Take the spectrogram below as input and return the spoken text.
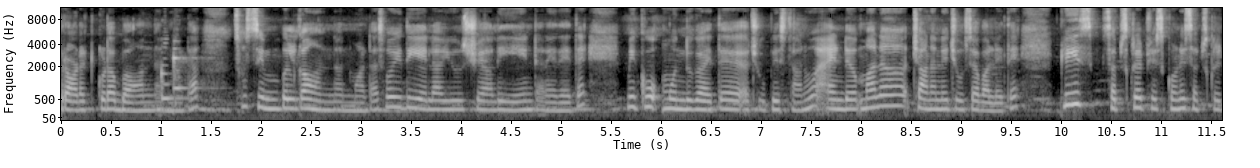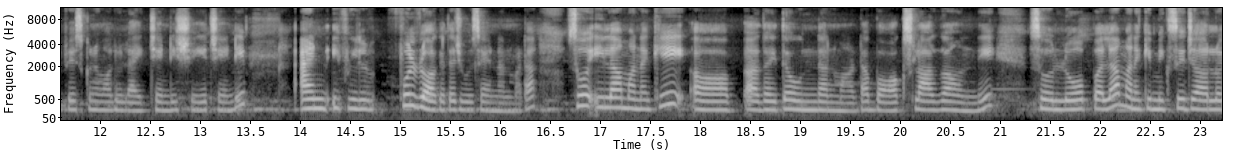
ప్రోడక్ట్ కూడా బాగుందన్నమాట. సో సింపుల్గా ఉందన్నమాట. సో ఇది ఎలా యూజ్ చేయాలి ఏంటి అనేది అయితే మీకు ముందుగా అయితే చూపిస్తాను. అండ్ మన ఛానల్ని చూసే వాళ్ళైతే ప్లీజ్ సబ్స్క్రైబ్ చేసుకోండి. సబ్స్క్రైబ్ చేసుకునే వాళ్ళు లైక్ చేయండి షేర్ చేయండి. అండ్ ఈ ఫిల్ ఫుల్ బ్లాగ్ అయితే చూసేయండి అనమాట సో ఇలా మనకి అదైతే ఉందన్నమాట. బాక్స్ లాగా ఉంది. సో లోపల మనకి మిక్సీ జార్లో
